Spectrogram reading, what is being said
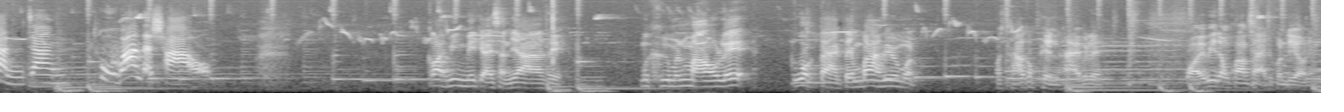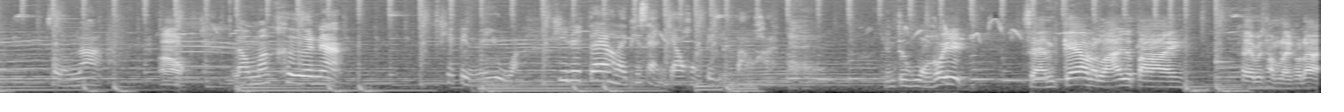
ยันจัง ถูบ้านแต่เช้าก็ไอ้มิ่งมิกกับไอ้สัญญาสิ เมื่อคืนมันเมาเละอ้วกแตกเต็มบ้านพี่ไปหมดพอเช้าก็เพ่นหายไปเลย ปล่อยให้พี่ทำความสะอาดอยู่คนเดียวเนี่ยสมน้ำหน้า อ้าวแล้วเมื่อคืนเนี่ยที่ปิ่นไม่อยู่อะ พี่ได้แกล้งอะไรพี่แสนแก้วของปิ่นหรือเปล่าคะ ยังจะห่วงเขาอีก แสนแก้วนะร้ายจะตาย ใครจะไปทำอะไรเขาได้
